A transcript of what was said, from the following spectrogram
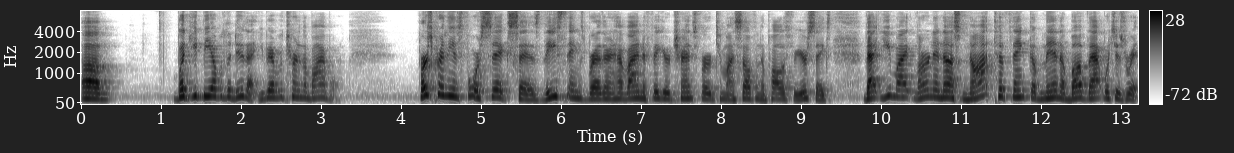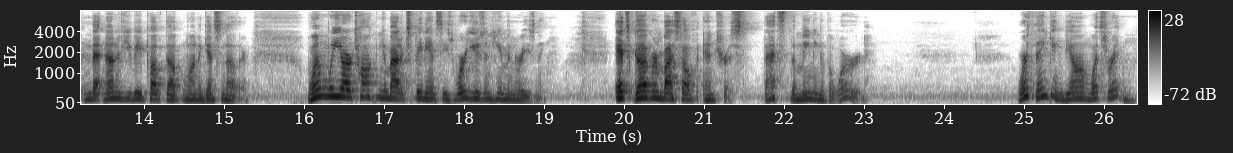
Um, but you'd be able to do that. You'd be able to turn the Bible. 1 Corinthians 4 6 says, These things, brethren, have I in a figure transferred to myself and Apollos for your sakes, that you might learn in us not to think of men above that which is written, that none of you be puffed up one against another. When we are talking about expediencies, we're using human reasoning. It's governed by self interest. That's the meaning of the word. We're thinking beyond what's written.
